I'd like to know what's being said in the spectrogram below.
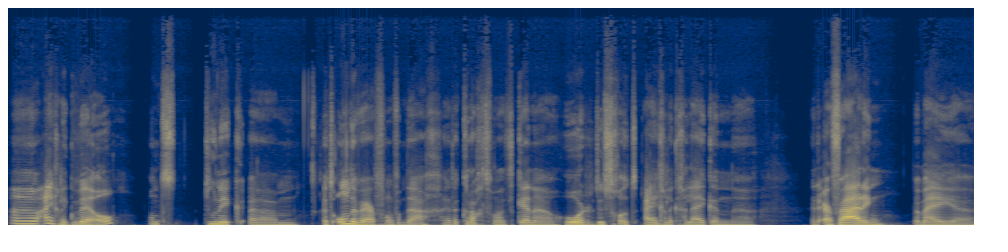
Uh, eigenlijk wel. Want toen ik ehm, het onderwerp van vandaag, hè, de kracht van het kennen, hoorde, dus schoot eigenlijk gelijk een, uh, een ervaring bij mij uh,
